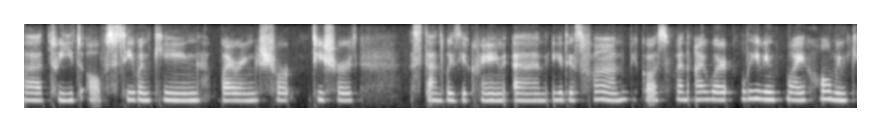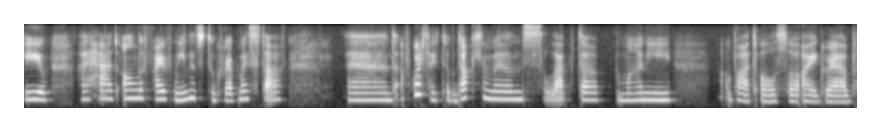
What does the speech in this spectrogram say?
a tweet of Stephen King wearing short t-shirt stand with Ukraine and it is fun because when I were leaving my home in Kiev I had only 5 minutes to grab my stuff and of course I took documents, laptop, money, but also I grab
